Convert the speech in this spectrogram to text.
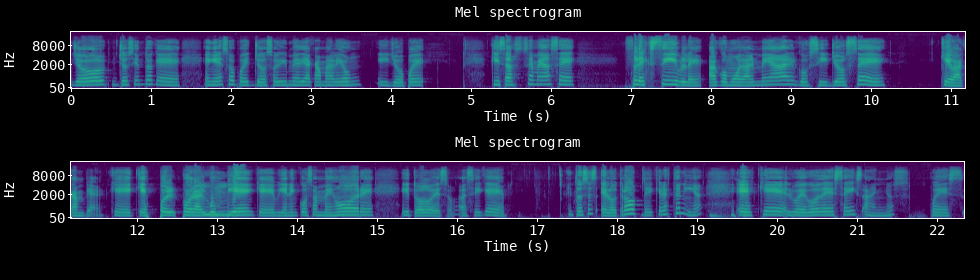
Yo, yo siento que en eso pues yo soy media camaleón y yo pues quizás se me hace flexible acomodarme a algo si yo sé que va a cambiar, que, que es por, por algún bien, que vienen cosas mejores y todo eso. Así que, entonces el otro update que les tenía es que luego de seis años, pues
